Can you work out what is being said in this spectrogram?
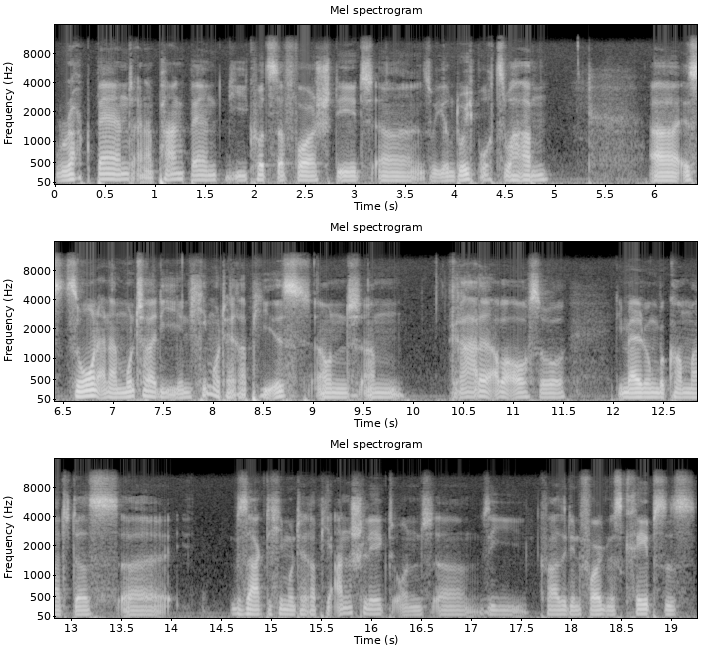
Rockband, einer Punkband, die kurz davor steht, äh, so ihren Durchbruch zu haben. Äh, ist Sohn einer Mutter, die in Chemotherapie ist und ähm, gerade aber auch so die Meldung bekommen hat, dass äh, besagte Chemotherapie anschlägt und äh, sie quasi den Folgen des Krebses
